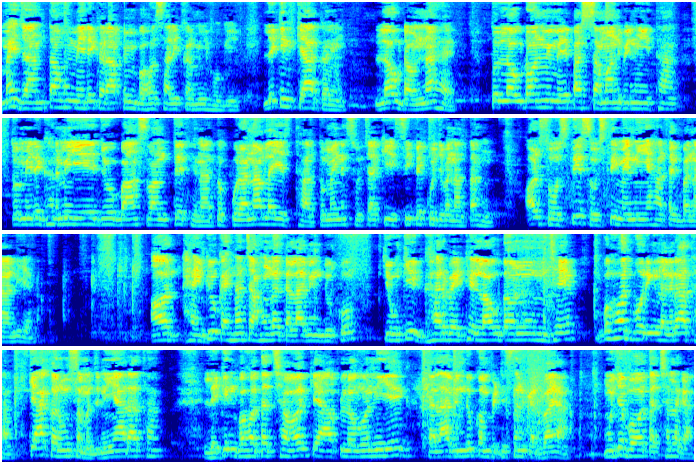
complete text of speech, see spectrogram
मैं जानता हूँ मेरे क्राफ्ट में बहुत सारी कमी होगी, लेकिन क्या करूँ? लॉकडाउन ना है। तो लॉकडाउन में मेरे पास सामान भी नहीं था। तो मेरे घर में ये जो बाँस बांधते थे ना तो पुराना वाला ये था। तो मैंने सोचा कि इसी पे कुछ बनाता हूँ। और सोचते सोचते मैंने यहाँ तक बना लिया। और थैंक यू कहना चाहूँगा कला बिंदु को, क्योंकि घर बैठे लॉकडाउन में मुझे बहुत बोरिंग लग रहा था। क्या करूँ, समझ नहीं आ रहा था। लेकिन बहुत अच्छा हुआ कि आप लोगों ने ये कला बिंदु कंपटीशन करवाया। मुझे बहुत अच्छा लगा।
